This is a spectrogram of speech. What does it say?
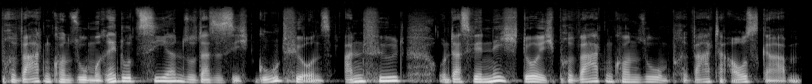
privaten Konsum reduzieren, sodass es sich gut für uns anfühlt und dass wir nicht durch privaten Konsum, private Ausgaben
